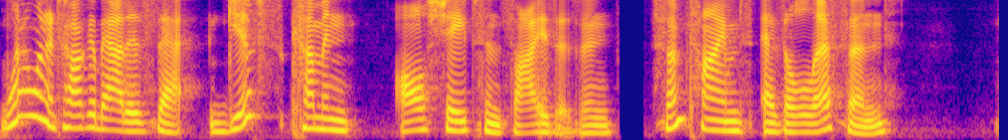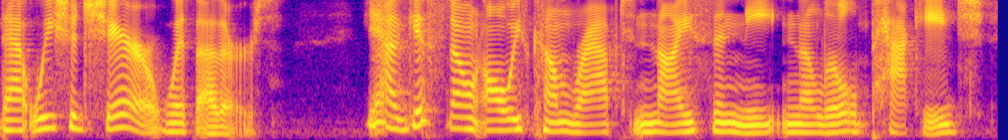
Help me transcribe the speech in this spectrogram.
what I want to talk about is that gifts come in all shapes and sizes, and sometimes as a lesson that we should share with others. Yeah, gifts don't always come wrapped nice and neat in a little package.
